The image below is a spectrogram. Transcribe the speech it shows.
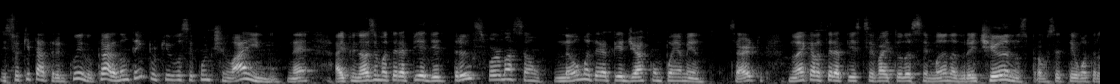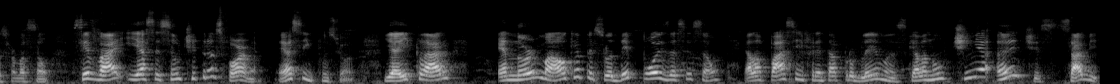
Isso aqui tá tranquilo? Cara, não tem por que você continuar indo, né? A hipnose é uma terapia de transformação, não uma terapia de acompanhamento certo? Não é aquelas terapias que você vai toda semana durante anos para você ter uma transformação. Você vai e a sessão te transforma. É assim que funciona. E aí, claro, é normal que a pessoa, depois da sessão, ela passe a enfrentar problemas que ela não tinha antes, sabe?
